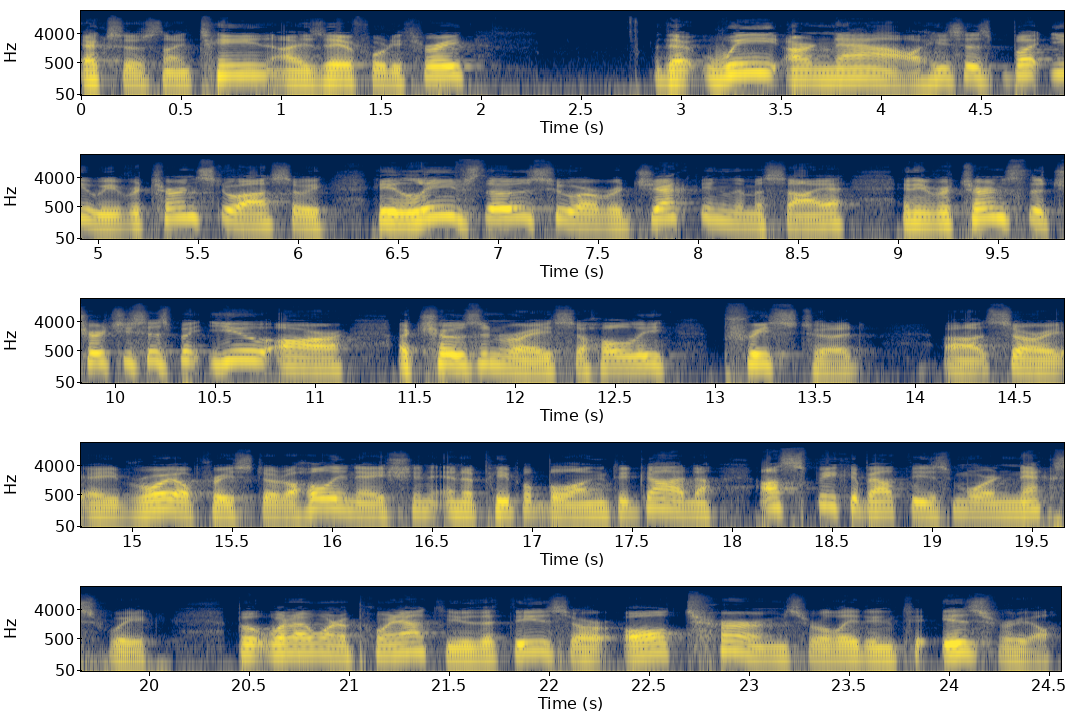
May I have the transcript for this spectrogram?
Exodus 19, Isaiah 43. That we are now, he says, but you. He returns to us, so he, he leaves those who are rejecting the Messiah, and he returns to the church. He says, but you are a chosen race, a holy priesthood, uh, sorry, a royal priesthood, a holy nation, and a people belonging to God. Now, I'll speak about these more next week. But what I want to point out to you that these are all terms relating to Israel,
